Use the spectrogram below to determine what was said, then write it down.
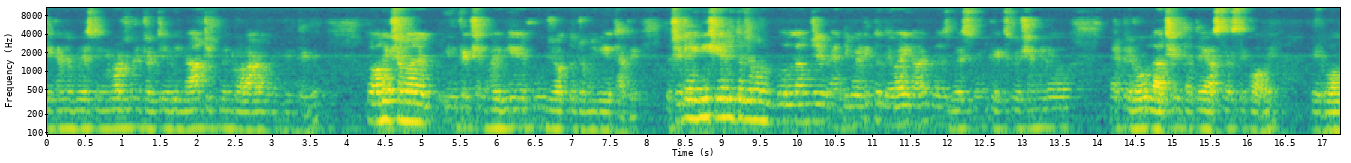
যেখানে ব্রেস্ট এনগর্জমেন্ট হচ্ছে যদি না ট্রিটমেন্ট করা হয় অনেকদিন থেকে, তো অনেক সময় ইনফেকশন হয়ে গিয়ে পুজ রক্ত জমে গিয়ে থাকে। তো সেটা ইনিশিয়ালি তো যেমন বললাম যে অ্যান্টিবায়োটিক তো দেওয়াই হয় প্লাস ব্রেস্ট মিল্ক এক্সপ্রেশনেরও একটা রোল আছে, তাতে আস্তে আস্তে কমে, এবং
